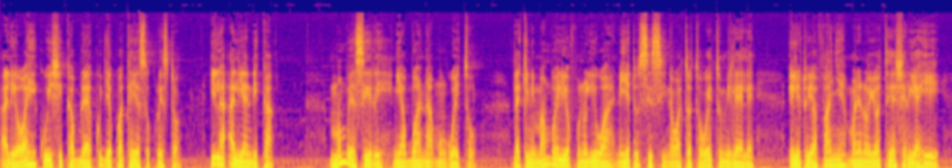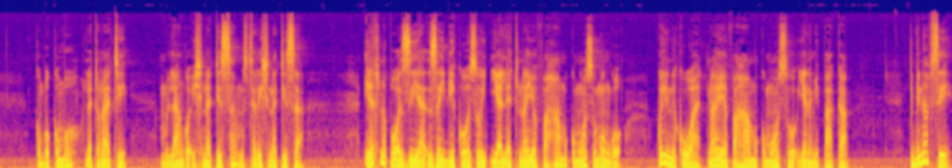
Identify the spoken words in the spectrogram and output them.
aliyewahi kuishi kabla ya kuja kwake yesu kristo ila aliandika mambo ya siri ni ya bwana mungu wetu lakini mambo yaliyofunuliwa ni yetu sisi na watoto wetu milele ili tuyafanye maneno yote ya sheria hii. Kumbukumbu la torati mlango 29 mstari 29 ila tunapowazia zaidi kuhusu yale tunayofahamu kumuhusu mungu kweli ni kuwa tunayoyafahamu kumuhusu yana mipaka. Kibinafsi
